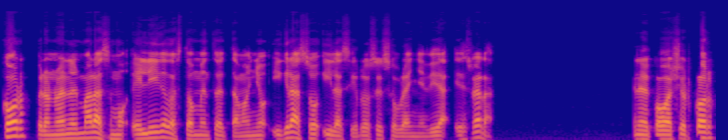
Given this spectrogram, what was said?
core, pero no en el marasmo, el hígado está aumento de tamaño y graso y la cirrosis sobreañadida es rara. En el core,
